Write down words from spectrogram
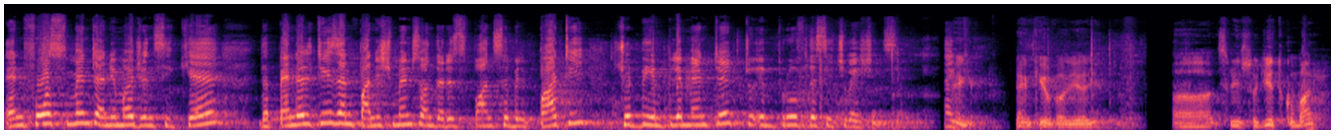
enforcement, and emergency care, the penalties and punishments on the responsible party should be implemented to improve the situations. Sir. Thank, you. Thank you, Fauzia ji. Uh, Sri Sujit Kumar.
